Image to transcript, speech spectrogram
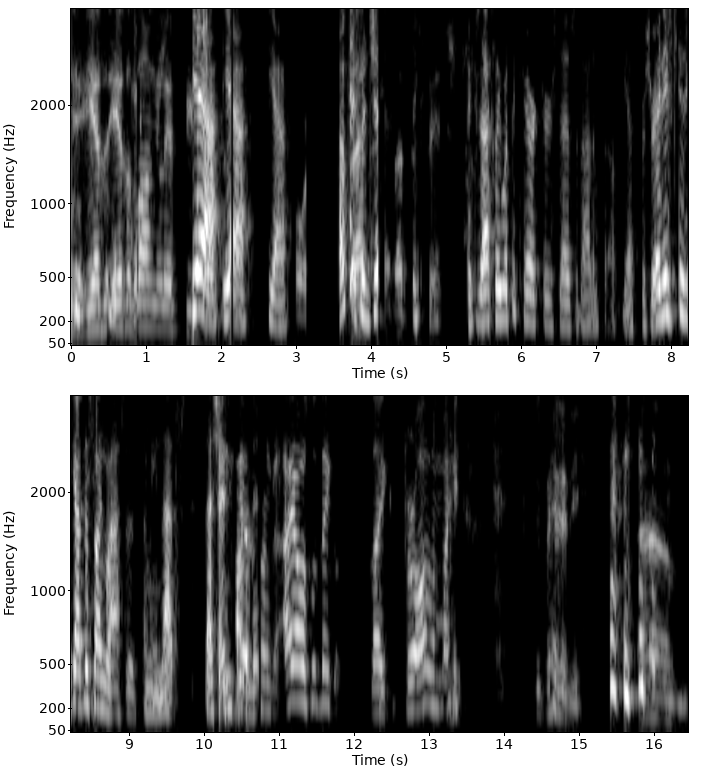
he has he has a long list. yeah, yeah, yeah. Before. Okay, that's, so just, exactly what the character says about himself. Yes, for sure. And he's he's got the sunglasses. I mean, that's that should and be part of it. I also think, like, for all of Mike's stupidity, um,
